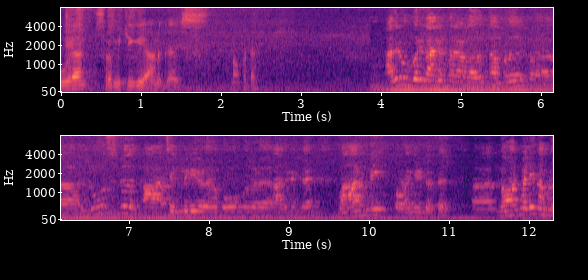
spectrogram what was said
ഊരാൻ ശ്രമിക്കുകയാണ് ഗൈസ് നോക്കട്ടെ. അതിനു മുമ്പ് ഒരു കാര്യം പറയാനുള്ളത്. നമ്മൾ ലൂസ്ഡ് ചെമ്മിനികൾ ബോംബുകൾ അതിനൊക്കെ വാറണ്ടി തുടങ്ങിയിട്ടുണ്ട്. നോർമലി നമ്മൾ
